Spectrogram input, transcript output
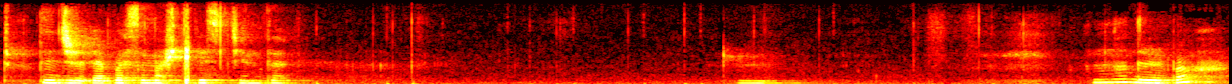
Czemu te drzewa są aż takie ścięte? Hmm. Na drzewach?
